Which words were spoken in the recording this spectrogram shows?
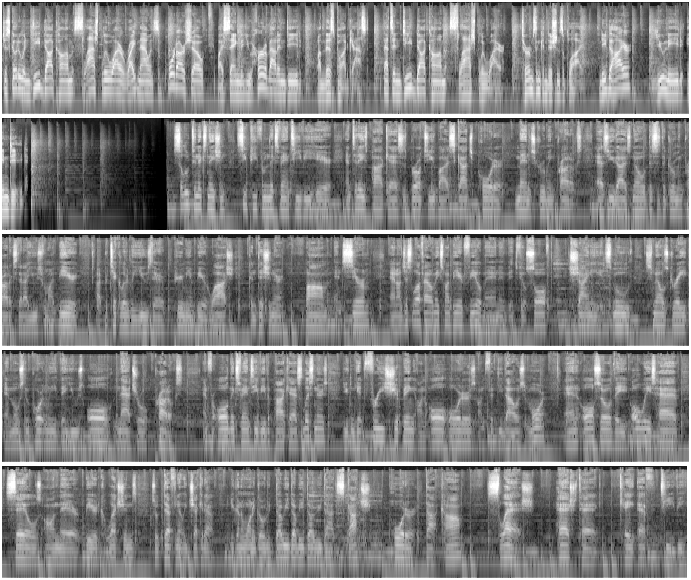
Just go to Indeed.com slash BlueWire right now and support our show by saying that you heard about Indeed on this podcast. That's Indeed.com slash BlueWire. Terms and conditions apply. Need to hire? You need Indeed. Salute to Knicks Nation, CP from Knicks Fan TV here, and today's podcast is brought to you by Scotch Porter Men's Grooming Products. As you guys know, this is the grooming products that I use for my beard. I particularly use their premium beard wash, conditioner, balm, and serum, and I just love how it makes my beard feel, man. It, it feels soft, it's shiny, it's smooth, smells great, and most importantly, they use all natural products. And for all Knicks Fan TV, the podcast listeners, you can get free shipping on all orders on $50 or more. And also, they always have sales on their beard collections, so definitely check it out. You're going to want to go to www.scotchporter.com slash hashtag KFTV.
